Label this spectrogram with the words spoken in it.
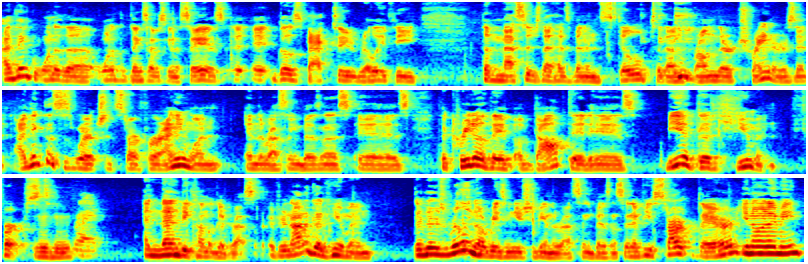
I think one of the one of the things I was going to say is it, it goes back to really the the message that has been instilled to them from their trainers, and I think this is where it should start for anyone in the wrestling business. Is the credo they've adopted is be a good human 1st Mhm. Right. and then become a good wrestler. If you're not a good human, then there's really no reason you should be in the wrestling business. And if you start there, you know what I mean?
